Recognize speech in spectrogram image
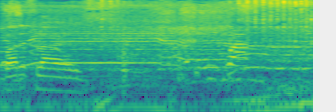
butterflies. Wow.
